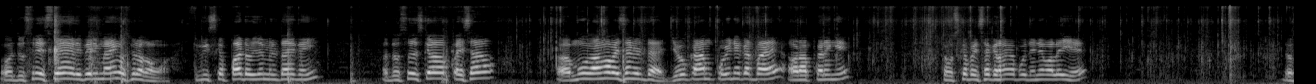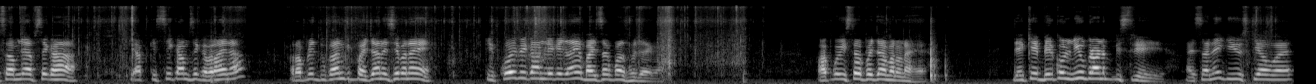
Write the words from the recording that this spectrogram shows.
और दूसरे इससे रिपेयरिंग में आएँगे, उसमें लगाऊँगा। क्योंकि इसका पार्ट ओरिजिनल मिलता है कहीं। और दोस्तों, इसका पैसा मुँह मांगा पैसा मिलता है। जो काम कोई नहीं कर पाए और आप करेंगे तो उसका पैसा ग्राहक आपको देने वाला ही है। दोस्तों, हमने आपसे कहा कि आप किसी काम से घबराए ना। और अपनी दुकान की पहचान ऐसे बनाएँ कि कोई भी काम लेके जाएँ, भाई साहब पास हो जाएगा। आपको इस तरह पहचान बनाना है। देखिए, बिल्कुल न्यू ब्रांड मिस्त्री है ये। ऐसा नहीं कि यूज़ किया हुआ है।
